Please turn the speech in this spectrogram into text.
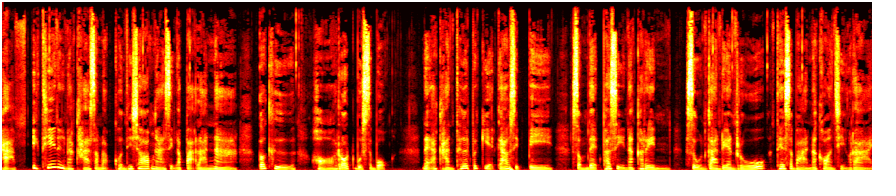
ค่ะ อีกที่หนึ่งนะคะสำหรับคนที่ชอบงานศิลปะล้านนา ก็คือ หอรถบุษบกในอาคารเทิดพระเกียรติ 90 ปี สมเด็จพระศรีนครินทร์ศูนย์การเรียนรู้ เทศบาลนครเชียงราย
